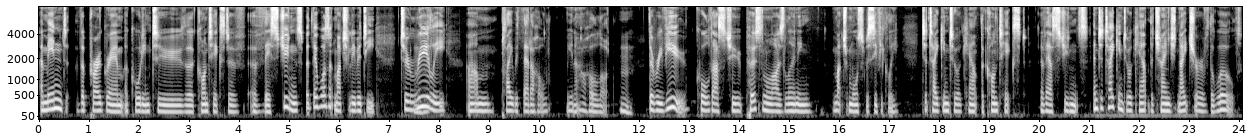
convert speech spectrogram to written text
amend the program according to the context of, of their students, but there wasn't much liberty to mm. really um, play with that a whole, you know, a whole lot. Mm. The review called us to personalise learning much more specifically, to take into account the context of our students and to take into account the changed nature of the world.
